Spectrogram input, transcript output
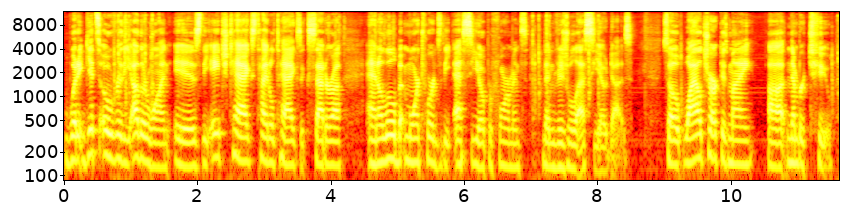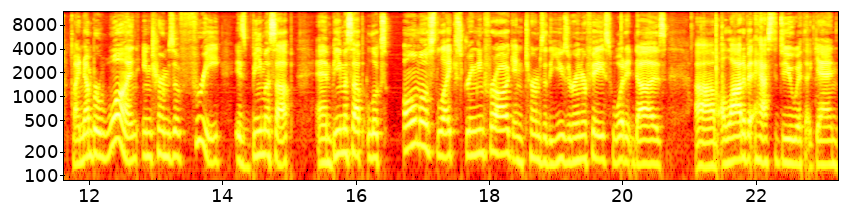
what it gets over the other one is the H tags, title tags, etc., and a little bit more towards the SEO performance than Visual SEO does. So Wild Shark is my uh, number two. My number one in terms of free is Beam Us Up, and Beam Us Up looks almost like Screaming Frog in terms of the user interface, what it does. Um, a lot of it has to do with, again,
